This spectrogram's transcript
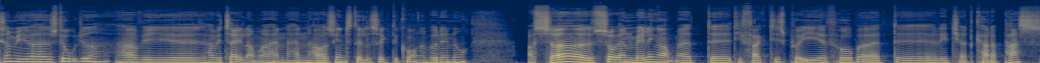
som vi jo havde i studiet, har vi, øh, har vi talt om, og han, han har også indstillet sigtekornet på det nu. Og så så jeg en melding om, at øh, de faktisk på EF håber, at øh, Richard Carapaz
